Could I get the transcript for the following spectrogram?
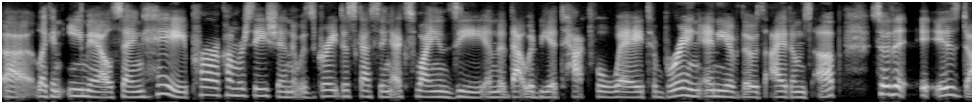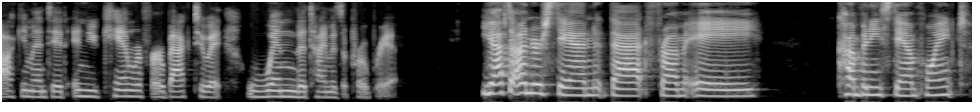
uh, like an email saying, Hey, per our conversation, it was great discussing X, Y, and Z, and that that would be a tactful way to bring any of those items up so that it is documented and you can refer back to it when the time is appropriate you have to understand that from a company standpoint,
